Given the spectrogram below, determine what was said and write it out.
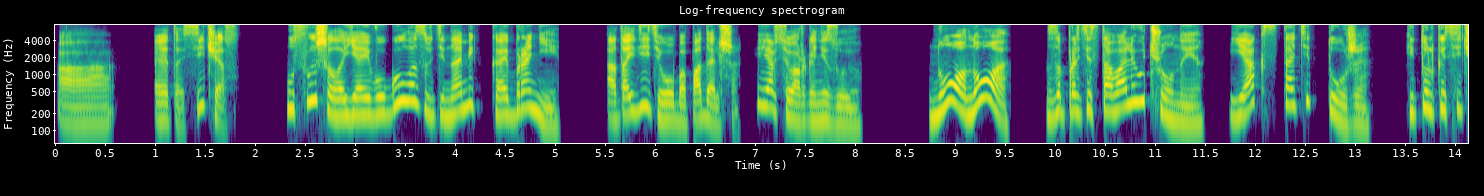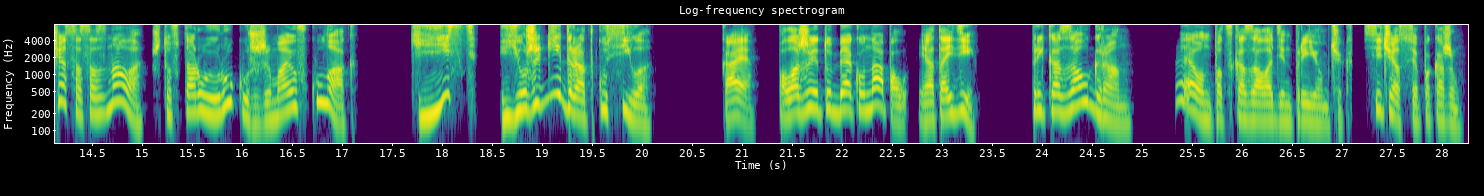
А это сейчас. Услышала я его голос в динамик Кай-брони. Отойдите оба подальше, я все организую. Но, но! Запротестовали ученые. Я, кстати, тоже. И только сейчас осознала, что вторую руку сжимаю в кулак. Кисть? Ее же гидра откусила. Кая, положи эту бяку на пол и отойди, приказал Гран. Э, он подсказал один приемчик. Сейчас все покажу.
